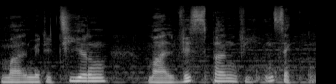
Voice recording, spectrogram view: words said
mal meditieren, mal wispern wie Insekten.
